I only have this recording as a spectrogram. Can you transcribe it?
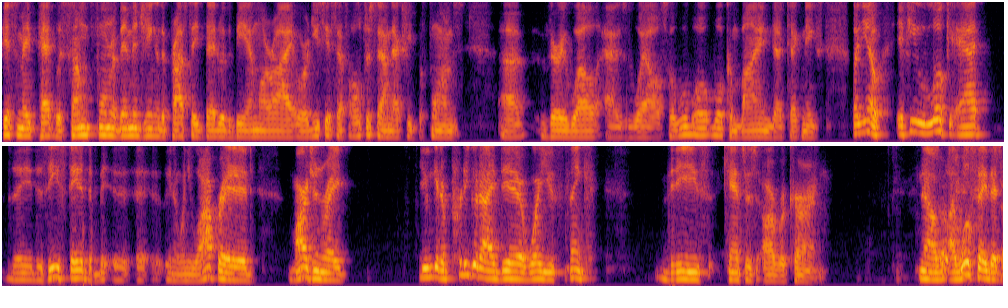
PSMA PET with some form of imaging of the prostate bed with a BMRI or UCSF ultrasound actually performs uh, very well as well. So we'll, we'll, we'll combine uh, techniques. But, you know, if you look at the disease state at the, uh, uh, you know, when you operated margin rate, you can get a pretty good idea where you think these cancers are recurring. Now, so, I will say that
